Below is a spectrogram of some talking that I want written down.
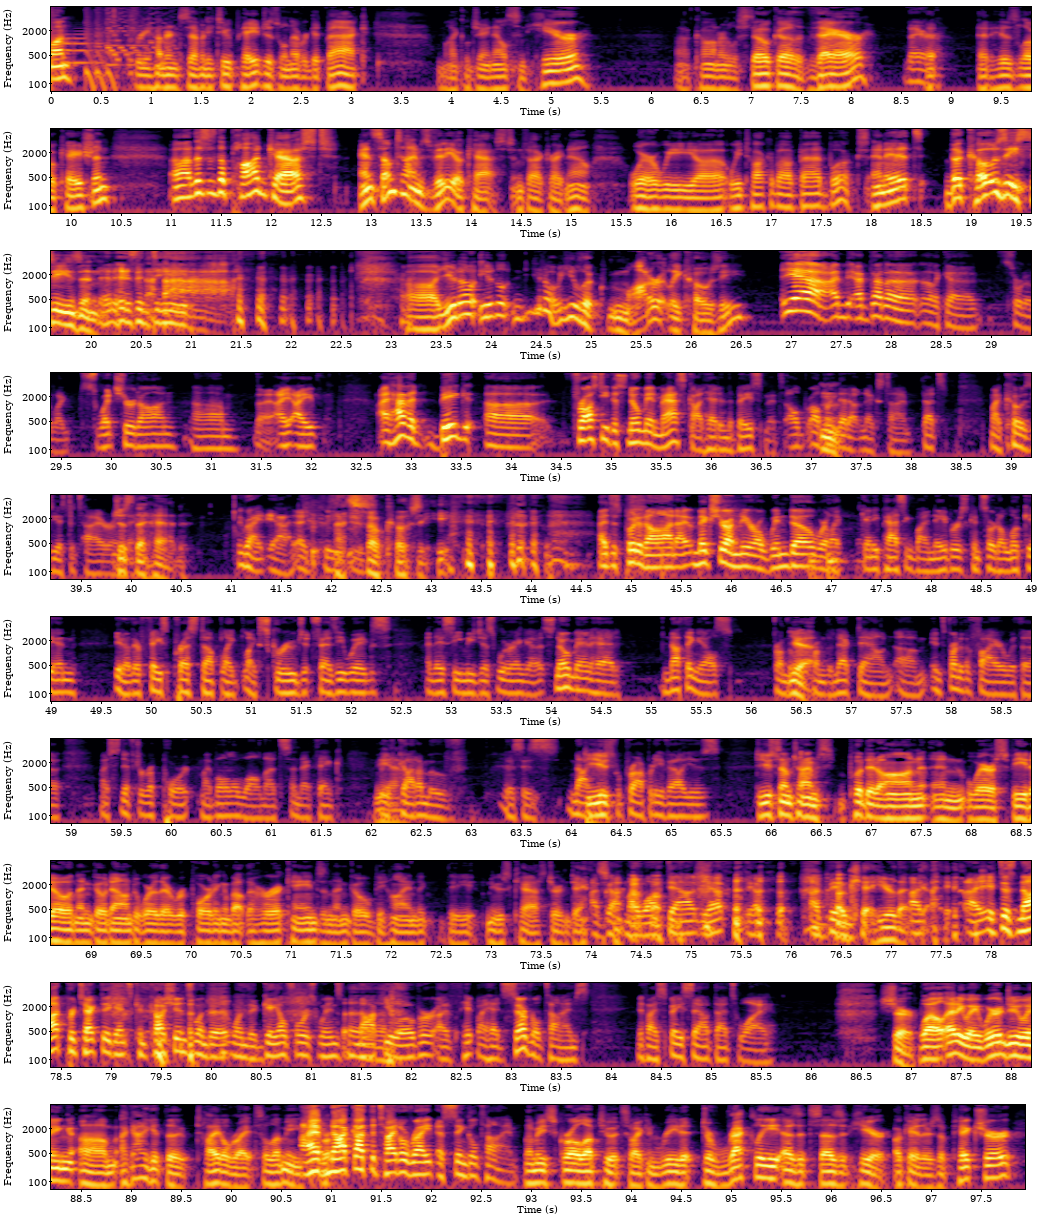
everyone. 372 pages we'll never get back. Michael J. Nelson here. Uh, Conor Lastowka there. There. At, at his location. Uh, this is the podcast and sometimes video cast, in fact, right now, where we uh, we talk about bad books. And it's the cozy season. It is indeed. uh, you don't you don't you know you look moderately cozy. Yeah, I, I've got a like a sort of like sweatshirt on. Um, I, I I have a big uh, Frosty the Snowman mascot head in the basement. I'll I'll bring mm. that out next time. That's my coziest attire. Just the head. Right. Yeah. I, That's so cozy. I just put it on. I make sure I'm near a window where like any passing by neighbors can sort of look in. You know, their face pressed up like like Scrooge at Fezziwigs, and they see me just wearing a snowman head, nothing else from the yeah. from the neck down, um, in front of the fire with a my snifter report, my bowl of walnuts, and I think we've yeah. got to move. This is not used for property values. Do you sometimes put it on and wear a speedo and then go down to where they're reporting about the hurricanes and then go behind the, the newscaster and dance? I've got my walk down. Yep, yep. I've been okay. You're that I, guy. I, it does not protect against concussions when the when the gale force winds knock you over. I've hit my head several times. If I space out, that's why. Sure. Well, anyway, we're doing. Um, I got to get the title right, so let me. I have not got the title right a single time. Let me scroll up to it so I can read it directly as it says it here. Okay, there's a picture.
